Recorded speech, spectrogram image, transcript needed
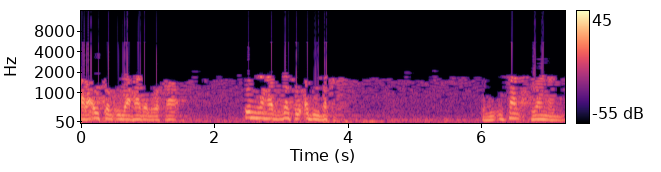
أرأيتم إلى هذا الوفاء؟ إنها ابنة أبي بكر. يعني الإنسان أحيانا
